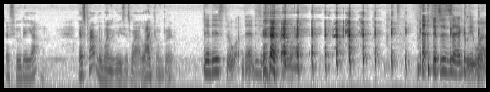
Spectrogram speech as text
That's who they are. That's probably one of the reasons why I like them. But that is the that is exactly why. that is exactly why.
